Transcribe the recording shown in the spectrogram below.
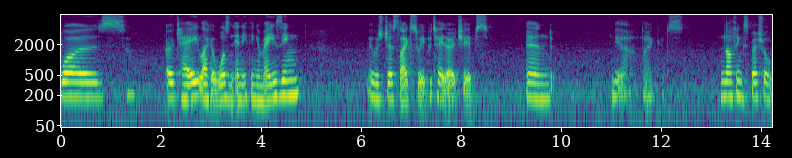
was okay, like it wasn't anything amazing. It was just like sweet potato chips and yeah, like it's nothing special.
